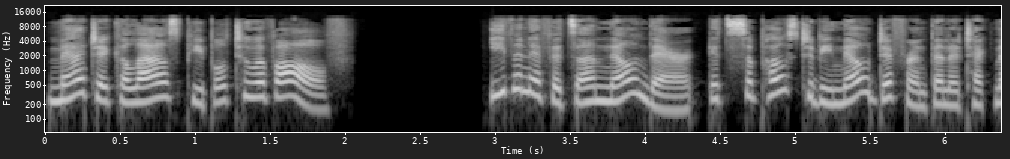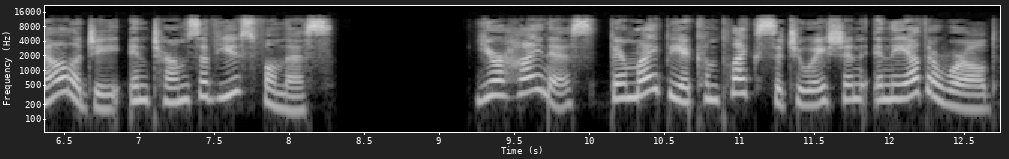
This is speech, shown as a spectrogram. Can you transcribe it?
Magic allows people to evolve. Even if it's unknown there, it's supposed to be no different than a technology in terms of usefulness. Your Highness, there might be a complex situation in the other world,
